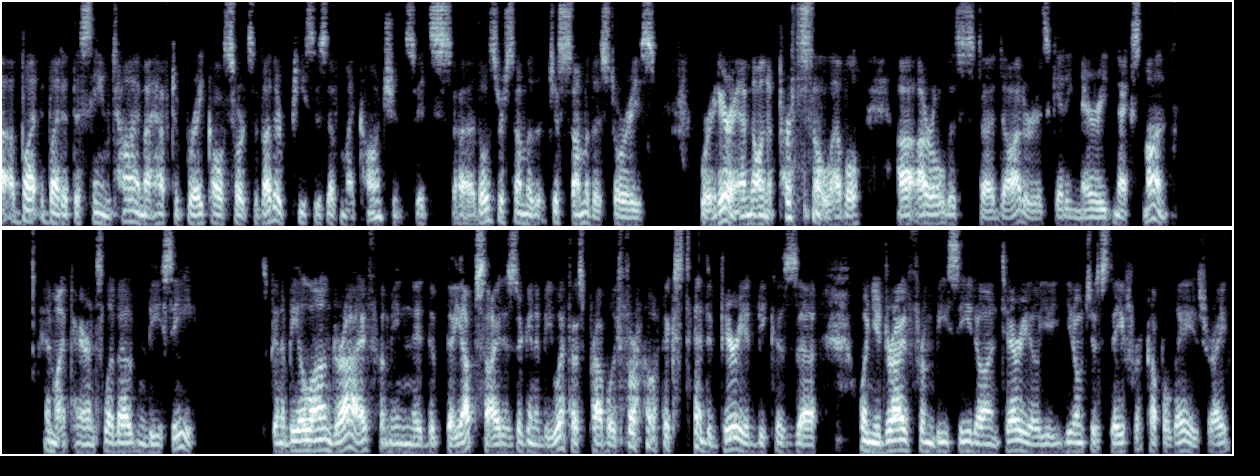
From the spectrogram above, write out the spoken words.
Uh, but but at the same time, I have to break all sorts of other pieces of my conscience. It's uh, those are some of the just some of the stories we're hearing. I mean, on a personal level, uh, our oldest uh, daughter is getting married next month, and my parents live out in BC. It's going to be a long drive. I mean, the, the upside is they're going to be with us probably for an extended period because uh, when you drive from BC to Ontario, you, you don't just stay for a couple days, right?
